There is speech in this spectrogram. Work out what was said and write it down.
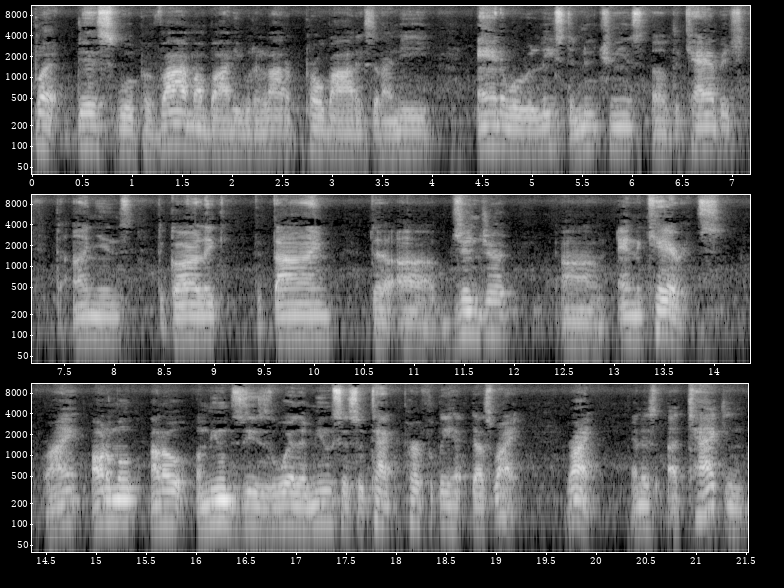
but this will provide my body with a lot of probiotics that I need, and it will release the nutrients of the cabbage, the onions, the garlic, the thyme, the uh, ginger, um, and the carrots. Right? Autoimmune diseases where the immune system attack perfectly. That's right. Right. And it's attacking.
